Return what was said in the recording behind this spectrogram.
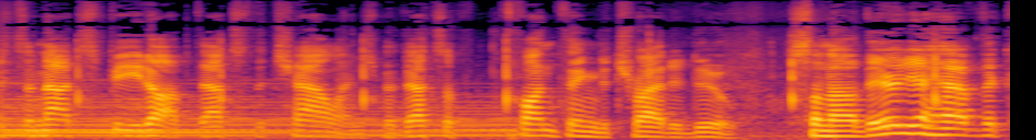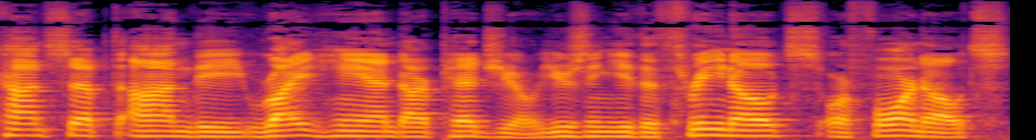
7, to not speed up. That's the challenge, but that's a fun thing to try to do. So now there you have the concept on the right hand arpeggio, using either three notes or four notes,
